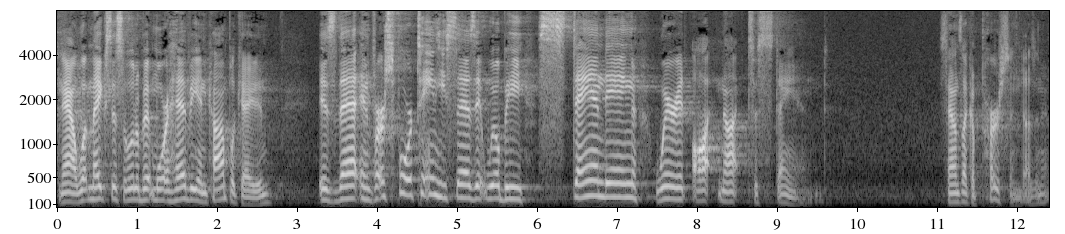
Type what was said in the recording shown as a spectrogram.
Now, what makes this a little bit more heavy and complicated is that in verse 14 he says it will be standing where it ought not to stand. Sounds like a person, doesn't it?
